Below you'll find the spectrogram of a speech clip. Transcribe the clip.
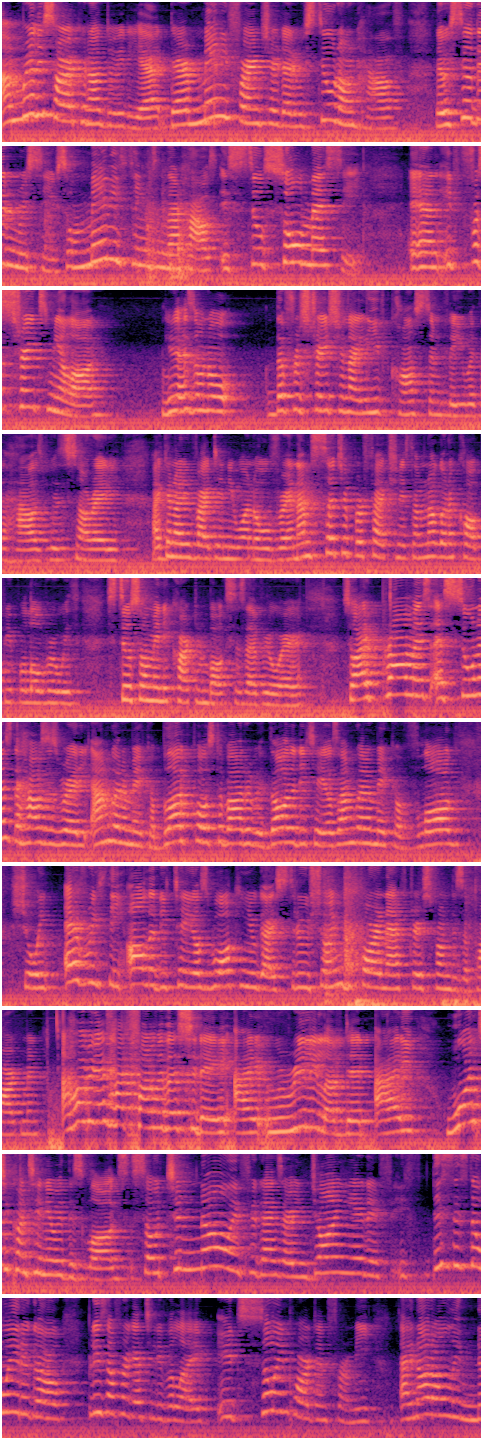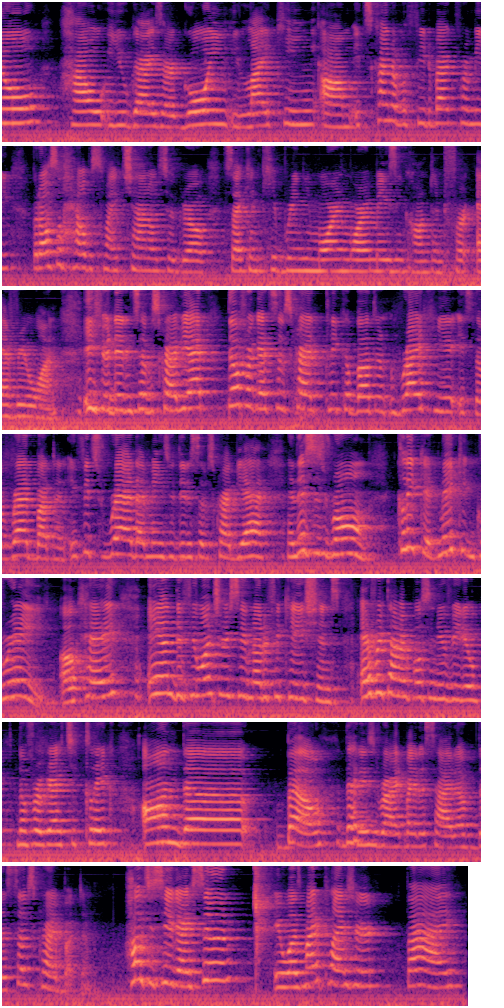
I'm really sorry I could not do it yet. There are many furniture that we still don't have, that we still didn't receive. So many things in that house is still so messy. And it frustrates me a lot. You guys don't know the frustration I leave constantly with the house because it's not ready. I cannot invite anyone over, and I'm such a perfectionist. I'm not gonna call people over with still so many carton boxes everywhere. So I promise as soon as the house is ready, I'm gonna make a blog post about it with all the details. I'm gonna make a vlog showing everything, all the details, walking you guys through, showing before and afters from this apartment. I hope you guys had fun with us today. I really loved it. I want to continue with these vlogs. So to know if you guys are enjoying it, if, if this is the way to go, please don't forget to leave a like. It's so important for me. I not only know how you guys are going, liking, um, it's kind of a feedback for me, but also helps my channel to grow so I can keep bringing more and more amazing content for everyone. If you didn't subscribe yet, don't forget to subscribe, click a button right here, it's the red button. If it's red, that means you didn't subscribe yet, and this is wrong. Click it, make it gray, okay? And if you want to receive notifications every time I post a new video, don't forget to click on the bell that is right by the side of the subscribe button. Hope to see you guys soon. It was my pleasure. Bye.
